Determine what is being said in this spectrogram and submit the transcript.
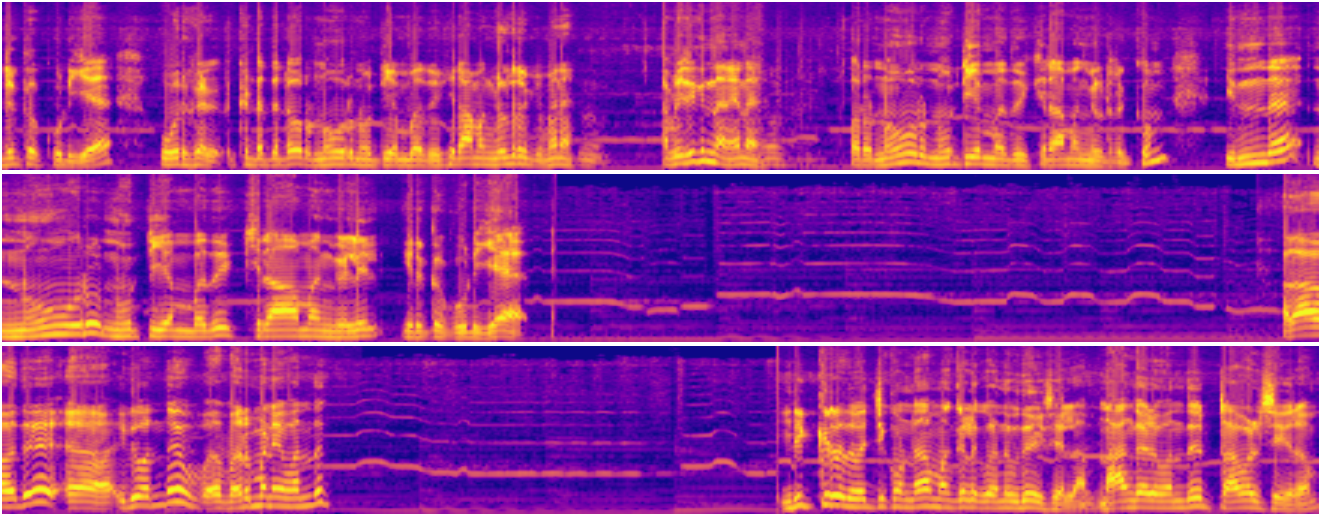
இருக்கக்கூடிய ஊர்கள் கிட்டத்தட்ட ஒரு நூறு நூற்றி ஐம்பது கிராமங்கள் இருக்கும். என்ன? அப்படி இருக்கும் தானே என்ன ஒரு நூறு நூற்றி ஐம்பது கிராமங்கள் இருக்கும். இந்த நூறு நூற்றி ஐம்பது கிராமங்களில் இருக்கக்கூடிய அதாவது இது வந்து வறுமனை வந்து இருக்கிறத வச்சுக்கொண்டா மக்களுக்கு வந்து உதவி செய்யலாம். நாங்கள் வந்து ட்ராவல் செய்கிறோம்.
